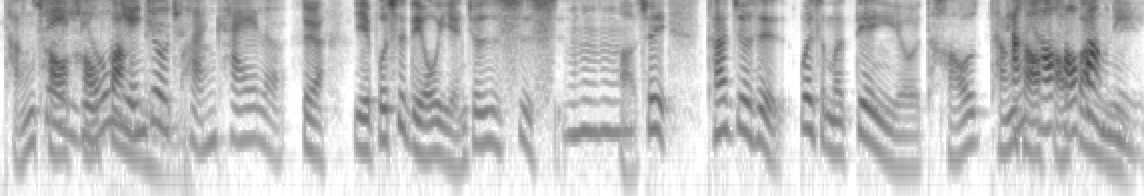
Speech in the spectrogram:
唐朝豪放，流言就传开了。对啊，也不是流言，就是事实。嗯、啊，所以他就是为什么电影有豪唐朝豪放女，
